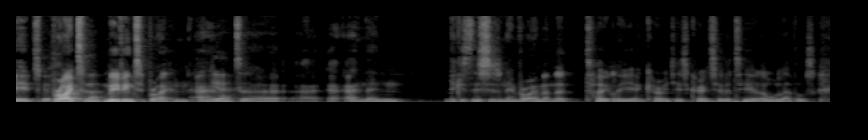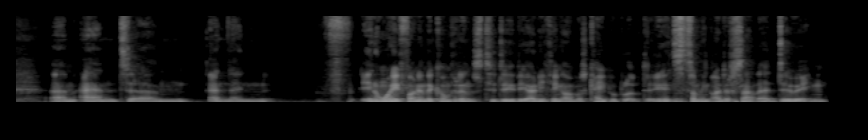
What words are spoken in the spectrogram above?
It's Brighton, that? moving to Brighton, and Yeah. uh, and then because this is an environment that totally encourages creativity at all levels, um, and um, and then. f- In a way, finding the confidence to do the only thing I was capable of doing. It's something I'd have sat there doing.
